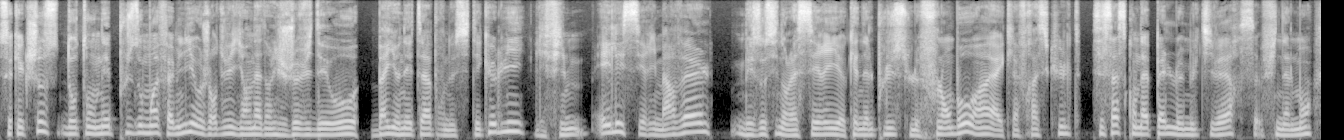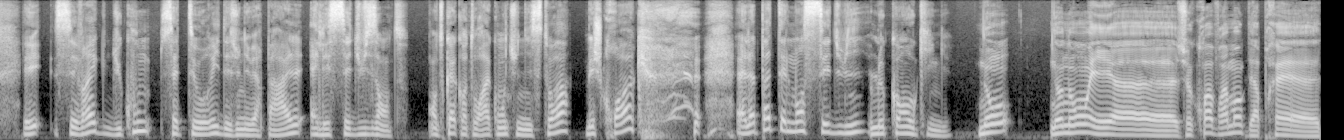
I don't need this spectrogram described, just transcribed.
C'est quelque chose dont on est plus ou moins familier aujourd'hui. Il y en a dans les jeux vidéo, Bayonetta pour ne citer que lui, les films et les séries Marvel, mais aussi dans la série Canal+, Le Flambeau, hein, avec la phrase culte. C'est ça ce qu'on appelle le multiverse finalement. Et c'est vrai que du coup, cette théorie des univers parallèles, elle est séduisante. En tout cas, quand on raconte une histoire. Mais je crois qu'elle n'a pas tellement séduit le camp Hawking. Non, non, non, et euh, je crois vraiment d'après euh,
